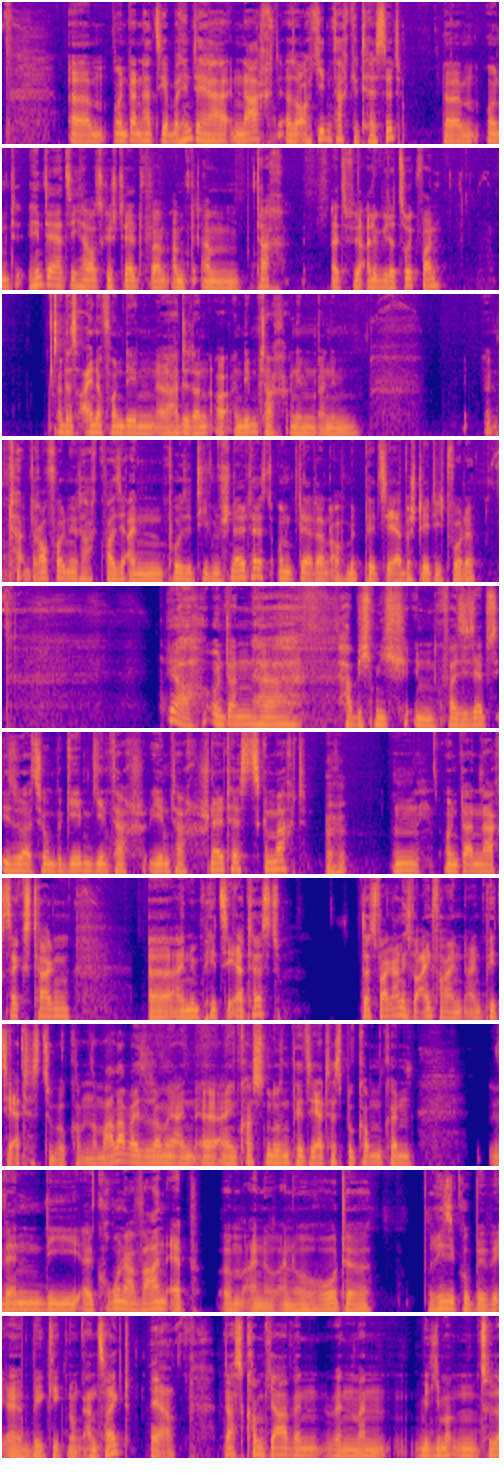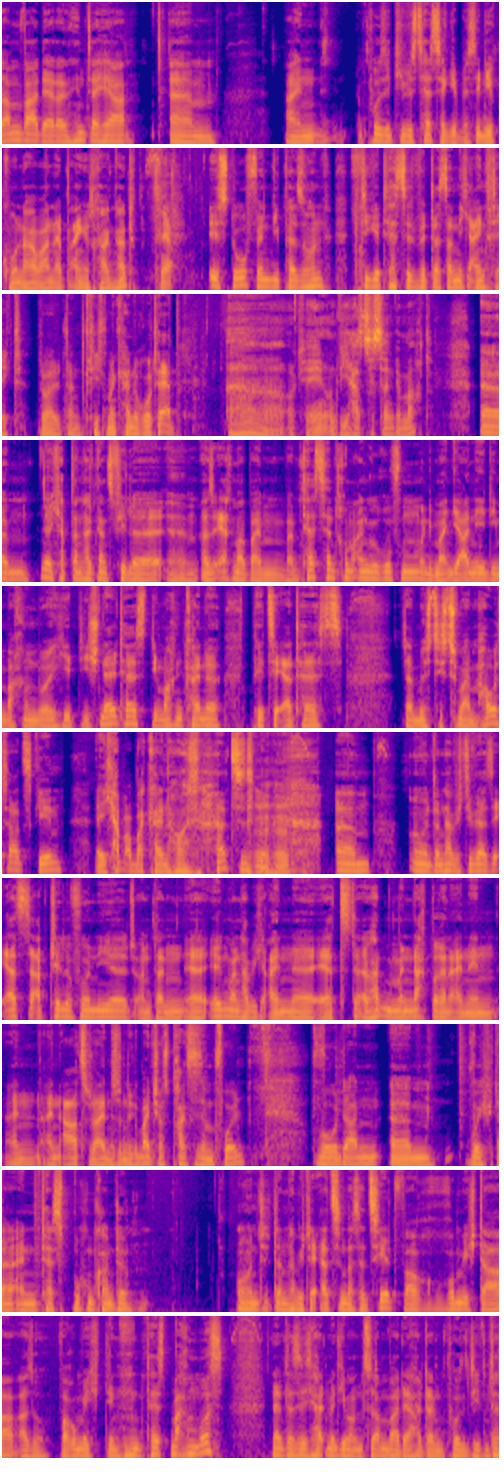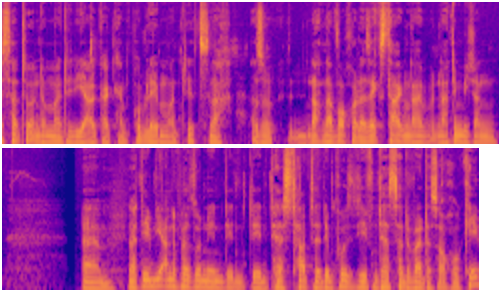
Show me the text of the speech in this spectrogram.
Ähm, und dann hat sich aber hinterher nach, also auch jeden Tag getestet. Ähm, und hinterher hat sich herausgestellt, am, am Tag, als wir alle wieder zurück waren, dass einer von denen äh, hatte dann an dem Tag, an dem, an dem ta- darauffolgenden Tag quasi einen positiven Schnelltest und der dann auch mit PCR bestätigt wurde. Ja, und dann äh, habe ich mich in quasi Selbstisolation begeben, jeden Tag, jeden Tag Schnelltests gemacht. Mm, Und dann nach sechs Tagen äh, einen PCR-Test. Das war gar nicht so einfach, einen, einen PCR-Test zu bekommen. Normalerweise soll man ja einen, äh, einen kostenlosen PCR-Test bekommen können, wenn die äh, Corona-Warn-App ähm, eine, eine rote Risikobegegnung anzeigt. Ja. Das kommt ja, wenn, wenn man mit jemandem zusammen war, der dann hinterher ähm, ein positives Testergebnis in die Corona-Warn-App eingetragen hat. Ja. Ist doof, wenn die Person, die getestet wird, das dann nicht einträgt, weil dann kriegt man keine rote App. Ah, okay. Und wie hast du es dann gemacht? Ähm, ja, ich habe dann halt ganz viele, ähm, also erstmal beim, beim Testzentrum angerufen und die meinten, ja, nee, die machen nur hier die Schnelltests, die machen keine PCR-Tests. da müsste ich zu meinem Hausarzt gehen. Ich habe aber keinen Hausarzt. Mhm. ähm, und dann habe ich diverse Ärzte abtelefoniert und dann äh, irgendwann habe ich eine Ärzte, hat mir meine Nachbarin einen, einen, einen Arzt oder eine so eine Gemeinschaftspraxis empfohlen, wo dann, ähm, wo ich dann einen Test buchen konnte und dann habe ich der Ärztin das erzählt, warum ich da, also warum ich den Test machen muss. Ne, dass ich halt mit jemandem zusammen war, der halt einen positiven Test hatte und dann meinte die, ja, gar kein Problem. Und jetzt nach, also nach einer Woche oder sechs Tagen, nach, nachdem ich dann, ähm, nachdem die andere Person den, den, den Test hatte, den positiven Test hatte, war das auch okay.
